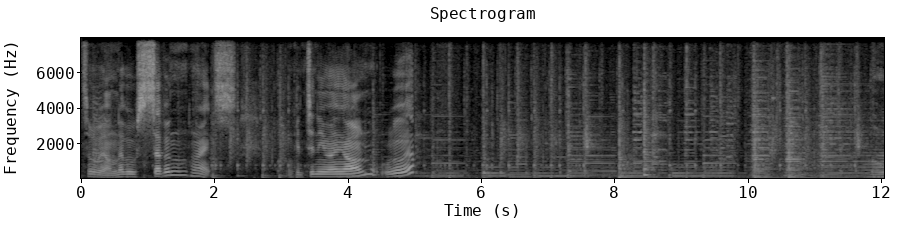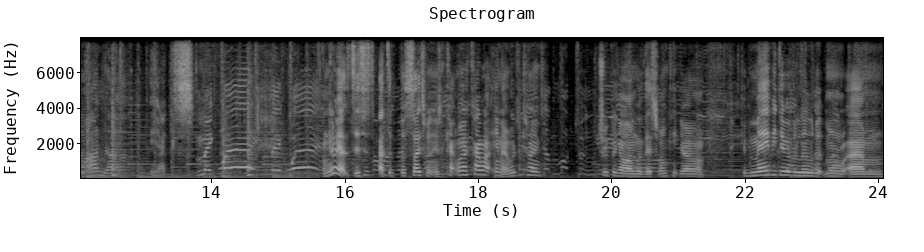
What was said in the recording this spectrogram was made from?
so we're on level seven. Right, and continuing on. Whoop. Make way, make way. I'm gonna be honest, this is at the precise minute. We're kind of like, you know, we're kind of trooping along with this one. Keep going on. Could maybe do with a little bit more. Um,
